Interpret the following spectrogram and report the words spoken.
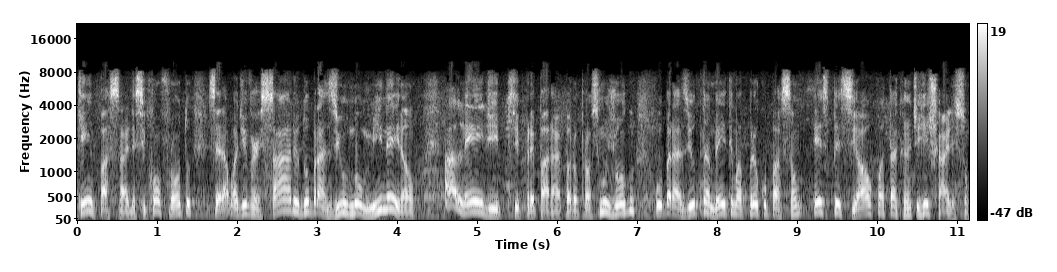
Quem passar desse confronto será o adversário do Brasil no Mineirão. Além de se preparar para o próximo jogo, o Brasil também tem uma preocupação especial com o atacante Richarlison.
